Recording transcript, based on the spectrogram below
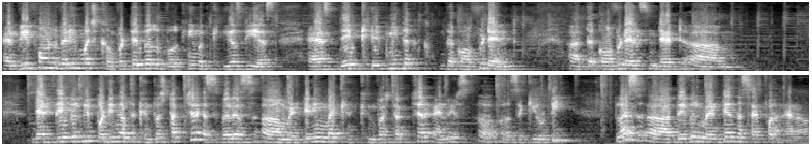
And we found very much comfortable working with ESDS as they gave me the, the confidence, the confidence that um, that they will be putting up the infrastructure as well as maintaining my infrastructure and its security Plus, uh, they will maintain the SAP for HANA,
